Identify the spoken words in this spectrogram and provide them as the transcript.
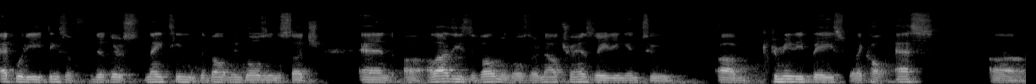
equity, things of that there's 19 development goals and such. And uh, a lot of these development goals are now translating into um, community-based, what I call S uh,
